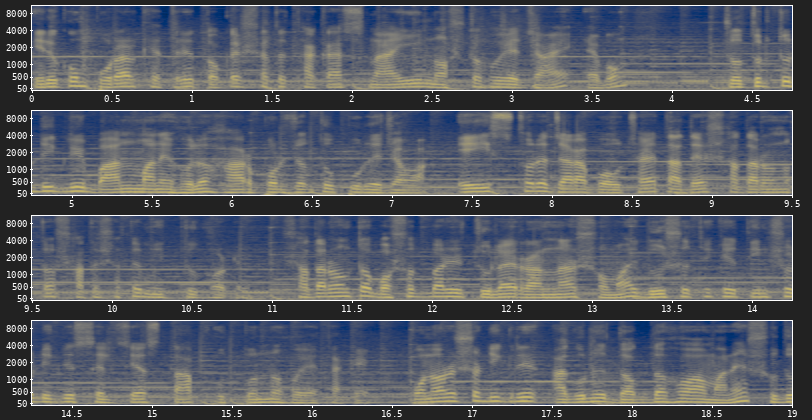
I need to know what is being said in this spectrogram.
এরকম পোড়ার ক্ষেত্রে ত্বকের সাথে থাকা স্নায়ু নষ্ট হয়ে যায় এবং চতুর্থ ডিগ্রি বান মানে হলো হাড় পর্যন্ত পুড়ে যাওয়া। এই স্তরে যারা পৌঁছায়, তাদের সাধারণত সাথে সাথে মৃত্যু ঘটে। সাধারণত বসতবাড়ির চুলায় রান্নার সময় দুইশো থেকে তিনশো ডিগ্রি সেলসিয়াস তাপ উৎপন্ন হয়ে থাকে। পনেরোশো ডিগ্রির আগুনে দগ্ধ হওয়া মানে শুধু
